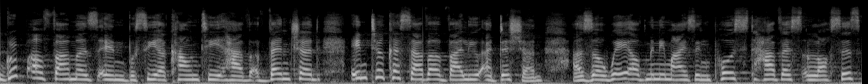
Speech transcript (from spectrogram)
A group of farmers in Busia County have ventured into cassava value addition as a way of minimizing post-harvest losses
